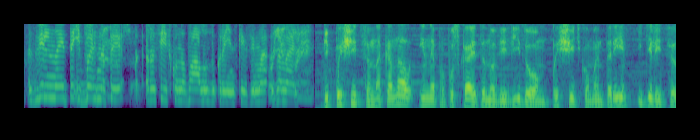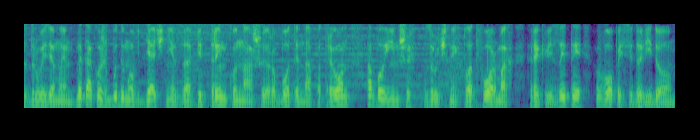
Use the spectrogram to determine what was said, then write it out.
звільнити і вигнати російську навалу з українських земель. Підпишіться на канал і не пропускайте нові відео. Пишіть коментарі і діліться з друзями. Ми також будемо вдячні за підтримку нашої роботи на Patreon або інших зручних платформах. Реквізити в описі до відео.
